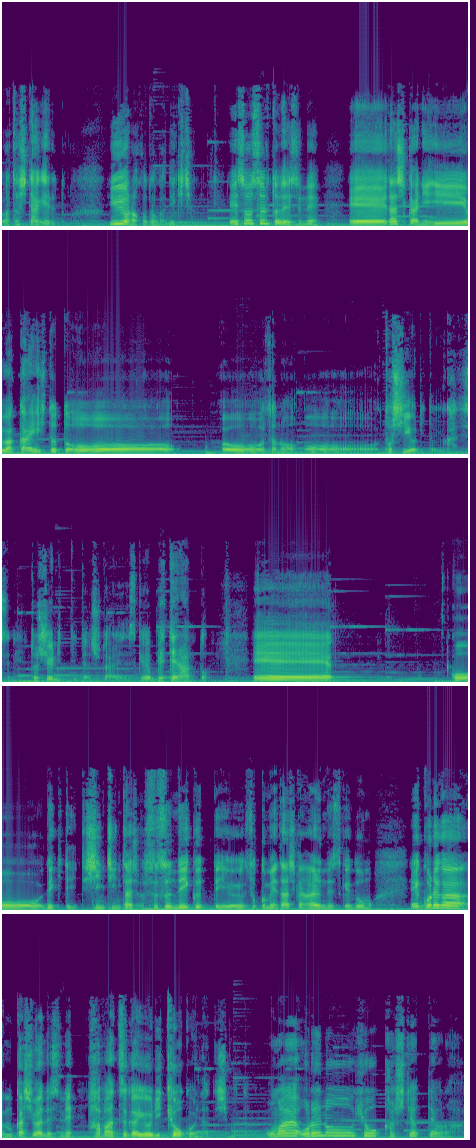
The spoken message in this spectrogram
渡してあげると。いうようなことができちゃう。え、そうするとですね、え、確かに、若い人と、その、年寄りというかですね、年寄りって言ったらちょっとあれですけど、ベテランと、えー、こう、できていて、新陳代謝が進んでいくっていう側面確かにあるんですけども、え、これが昔はですね、派閥がより強固になってしまった。お前、俺の票貸してやったよな。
